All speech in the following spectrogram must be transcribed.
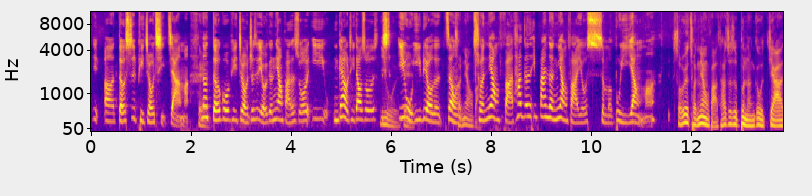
一呃德式啤酒起家嘛，那德国啤酒就是有一个酿法是说一，你刚有提到说一五一六的这种纯酿法，纯酿法，它跟一般的酿法有什么不一样吗？所谓纯酿法，它就是不能够加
